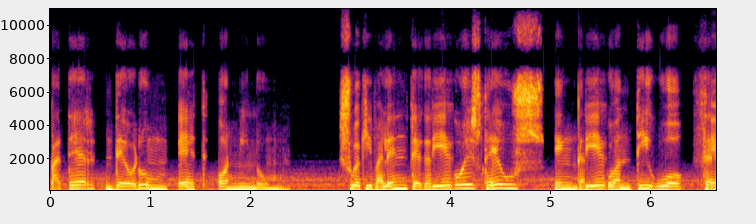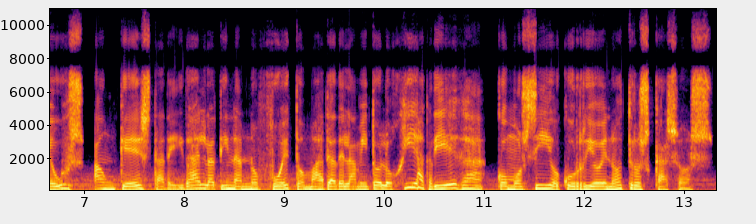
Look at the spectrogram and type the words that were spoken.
Pater, Deorum, et Omninum. Su equivalente griego es Zeus, en griego antiguo, Zeus, aunque esta deidad latina no fue tomada de la mitología griega, como sí ocurrió en otros casos.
